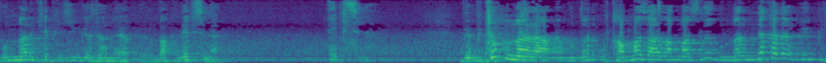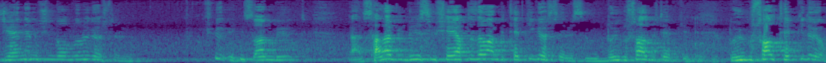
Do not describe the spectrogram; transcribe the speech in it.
Bunların hepinizin göz önünde yapıyorum. Bakın hepsine. Hepsine. Ve bütün bunlara rağmen bunların utanmaz arlanmazlığı bunların ne kadar büyük bir cehennem içinde olduğunu gösteriyor. Çünkü insan büyük. Yani sana bir, birisi bir şey yaptığı zaman bir tepki gösterirsin. Duygusal bir tepki. Duygusal tepki de yok.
